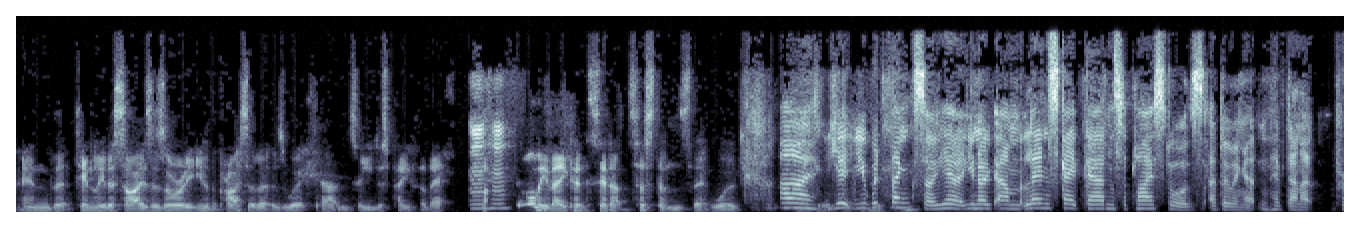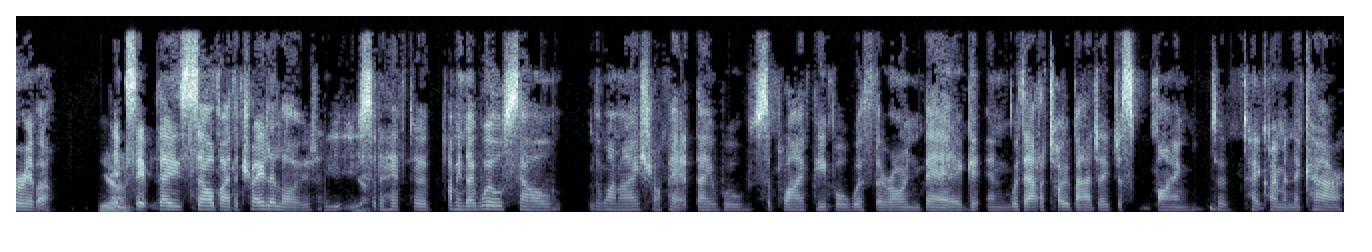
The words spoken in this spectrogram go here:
and the 10 litre size is already, you know, the price of it is worked out. And so you just pay for that. Mm-hmm. surely they could set up systems that would. Uh, yeah, you would think so. Yeah. You know, um, landscape garden supply stores are doing it and have done it forever. Yeah. Except they sell by the trailer load. You, you yeah. sort of have to, I mean, they will sell the one I shop at, they will supply people with their own bag and without a tow bar, they're just buying to take home in their car.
